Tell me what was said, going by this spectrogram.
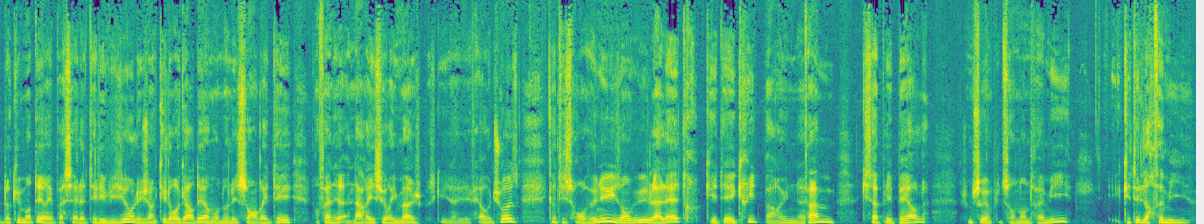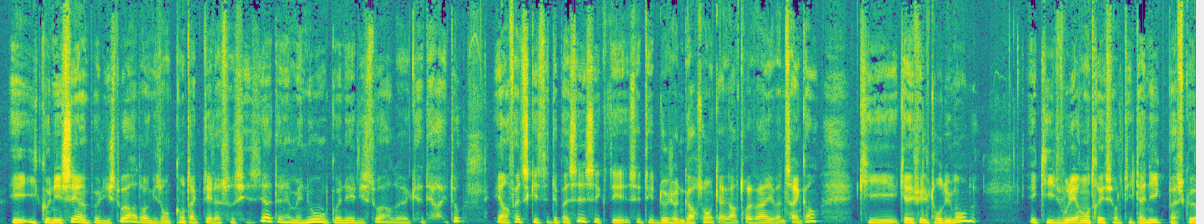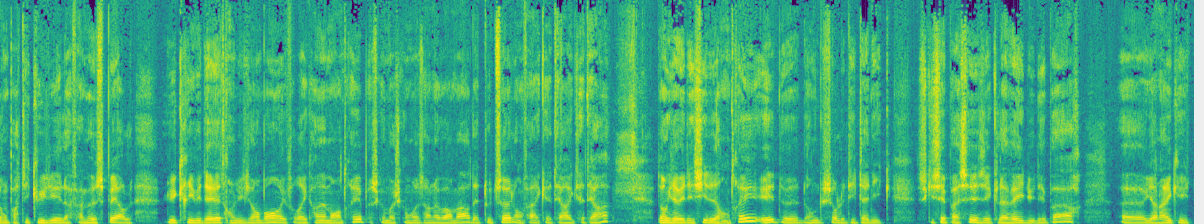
documentaire est passé à la télévision, les gens qui le regardaient à un moment donné sont arrêtés, enfin un arrêt sur image parce qu'ils allaient faire autre chose. Quand ils sont revenus, ils ont vu la lettre qui était écrite par une femme qui s'appelait Perle, je me souviens plus de son nom de famille, qui était de leur famille. Et ils connaissaient un peu l'histoire, donc ils ont contacté la société, mais nous, on connaît l'histoire, de, etc. Et, tout. et en fait, ce qui s'était passé, c'est que c'était deux jeunes garçons qui avaient entre 20 et 25 ans, qui, qui avaient fait le tour du monde, et qui voulaient rentrer sur le Titanic parce que, en particulier, la fameuse Perle lui écrivait des lettres en lui disant Bon, il faudrait quand même rentrer parce que moi je commence à en avoir marre d'être toute seule, enfin, etc. etc. Donc ils avaient décidé de rentrer et donc sur le Titanic. Ce qui s'est passé, c'est que la veille du départ, euh, il y en a un qui,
